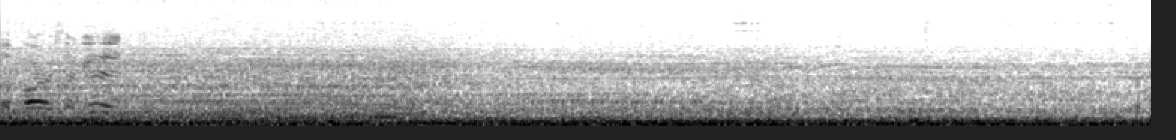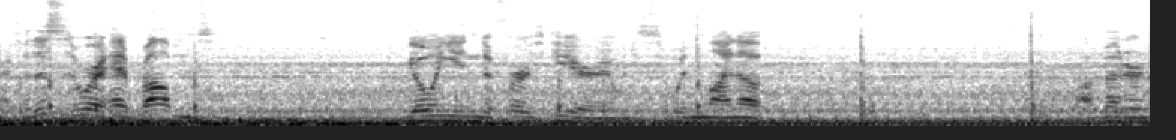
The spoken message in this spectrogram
So far, so good. Alright, so this is where it had problems going into first gear. It just wouldn't line up. A lot better.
